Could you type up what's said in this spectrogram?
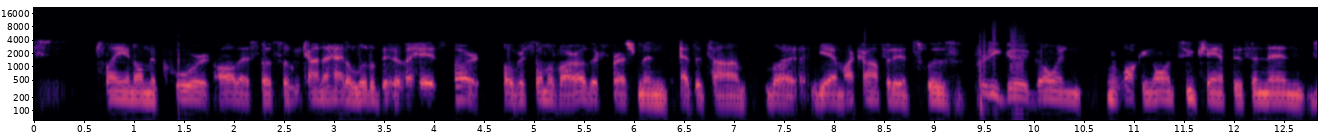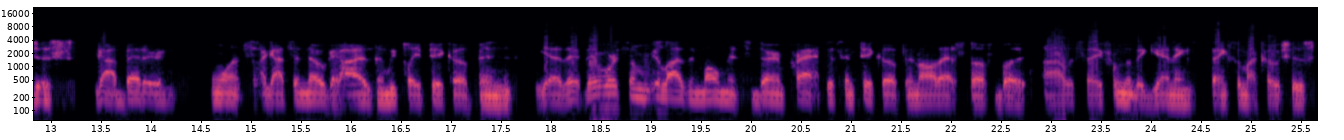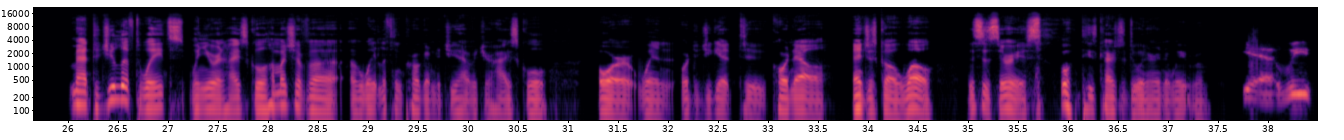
playing on the court, all that stuff. So we kind of had a little bit of a head start over some of our other freshmen at the time. But yeah, my confidence was pretty good going, walking onto campus and then just got better once I got to know guys and we played pickup and yeah, there there were some realizing moments during practice and pickup and all that stuff, but I would say from the beginning, thanks to my coaches. Matt, did you lift weights when you were in high school? How much of a, a weightlifting program did you have at your high school, or when, or did you get to Cornell and just go, "Whoa, this is serious! what these guys are doing here in the weight room"? Yeah, we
